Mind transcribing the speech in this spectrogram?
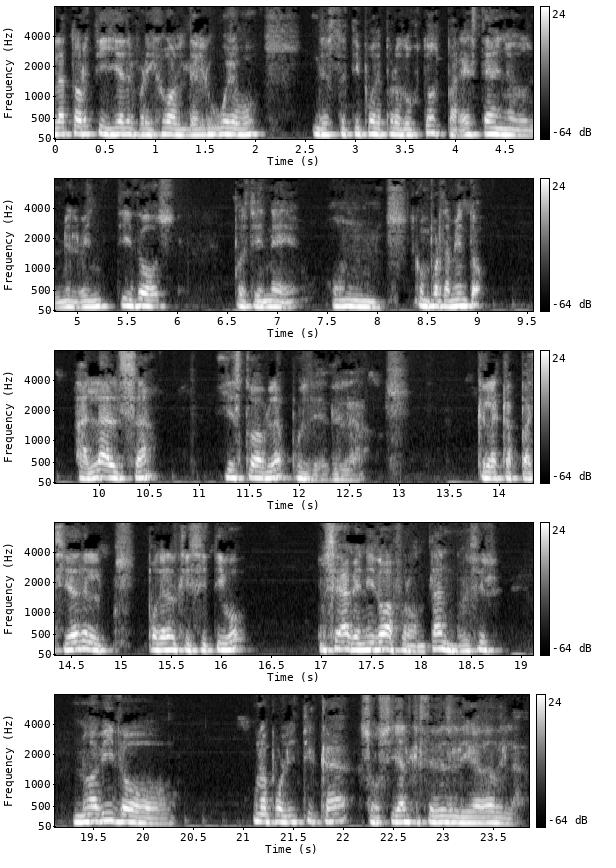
la tortilla, del frijol, del huevo, de este tipo de productos para este año 2022, pues tiene un comportamiento al alza y esto habla pues de, la que la capacidad del poder adquisitivo se ha venido afrontando, es decir, no ha habido una política social que esté desligada de la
